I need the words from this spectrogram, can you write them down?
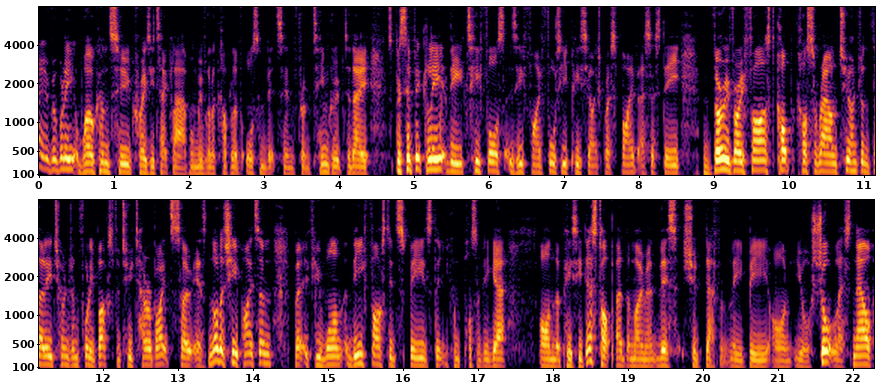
Hey everybody, welcome to Crazy Tech Lab and we've got a couple of awesome bits in from Team Group today, specifically the T-Force Z540 PCI Express 5 SSD. Very, very fast, COP costs around 230, 240 bucks for two terabytes, so it's not a cheap item, but if you want the fastest speeds that you can possibly get on the PC desktop at the moment, this should definitely be on your shortlist. Now,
